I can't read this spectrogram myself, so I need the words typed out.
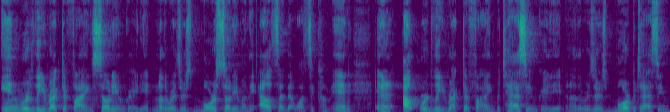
inwardly rectifying sodium gradient. In other words, there's more sodium on the outside that wants to come in, and an outwardly rectifying potassium gradient. In other words, there's more potassium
